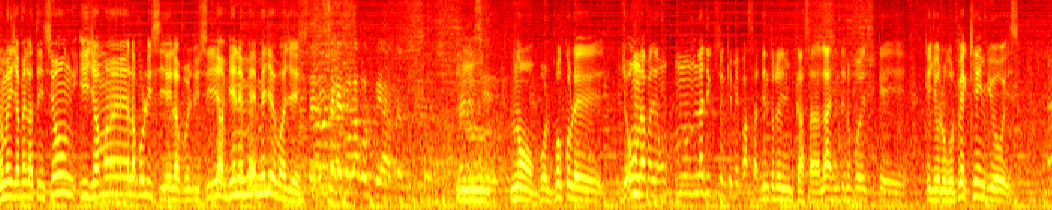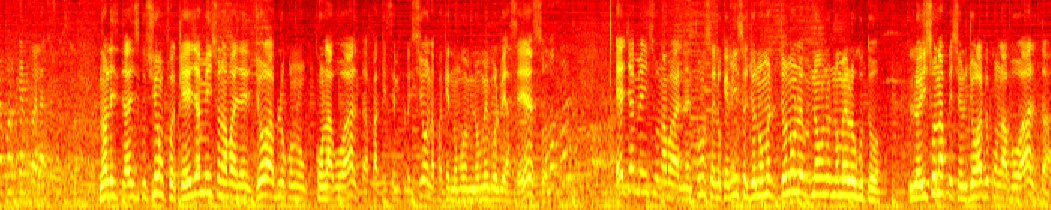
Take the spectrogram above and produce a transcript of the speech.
no me llame la atención y llama a la policía y la policía viene y me, me lleva ayer. Se dice que tú la golpeaste a tu esposa. ¿Qué Mm, no, por poco le... Yo, una, una discusión que me pasa dentro de mi casa, la gente no puede decir que, que yo lo golpeé. ¿Quién vio eso? ¿pero por qué fue la discusión? No, la, discusión fue que ella me hizo una vaina, yo hablo con, con la voz alta para que se impresione, para que no, me- no me vuelva a hacer eso. ¿Cómo fue? Ella me hizo una vaina, entonces lo que me hizo, yo no me, yo no, no, no me lo gustó. Lo hizo una presión, yo hablo con la voz alta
